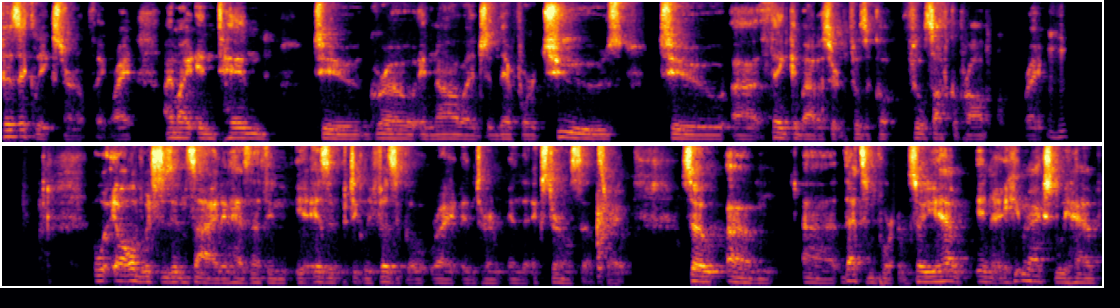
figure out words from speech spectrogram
physically external thing, right? I might intend to grow in knowledge and therefore choose to uh, think about a certain physical philosophical problem, right? Mhm. All of which is inside and has nothing, it isn't particularly physical, right? In term, in the external sense, right? So um, uh, that's important. So you have in a human action, we have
